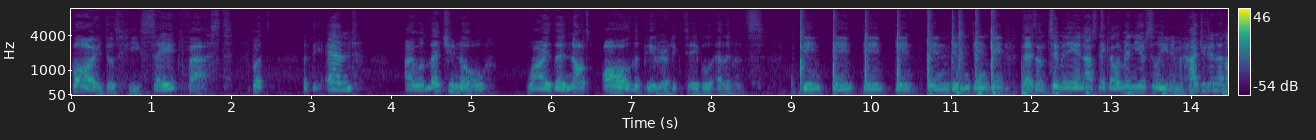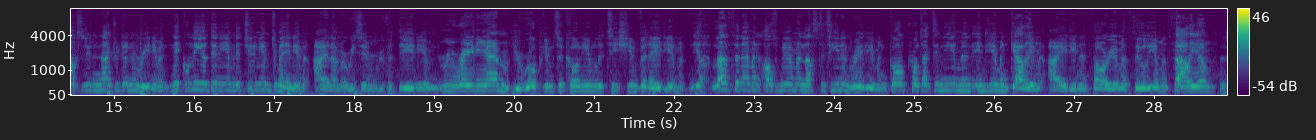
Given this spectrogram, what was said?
boy does he say it fast. But at the end I will let you know why they're not all the periodic table elements. Din, din, din, din, din, din, din, din. There's antimony and arsenic, aluminium, selenium, hydrogen and oxygen, nitrogen and rhenium, and nickel, neodymium, neptunium, germanium, iron, americium, ruthenium, uranium, europium, zirconium, lutetium, vanadium, lanthanum, and osmium, and astatine, and radium, and gold, protactinium, and indium, and gallium, iodine, and thorium, and thulium, and thallium. There's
